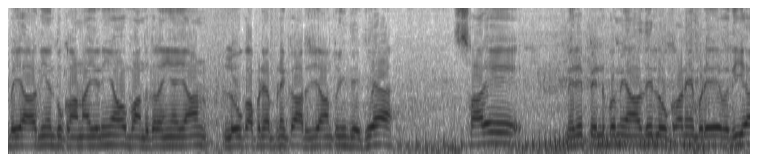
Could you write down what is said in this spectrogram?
ਬਾਜ਼ਾਰ ਦੀਆਂ ਦੁਕਾਨਾਂ ਜਿਹੜੀਆਂ ਉਹ ਬੰਦ ਕਰਾਈਆਂ ਜਾਣ ਲੋਕ ਆਪਣੇ ਆਪਣੇ ਘਰ 'ਚ ਜਾਣ ਤੁਸੀਂ ਦੇਖਿਆ। ਸਾਰੇ ਮੇਰੇ ਪਿੰਡ ਬਮਿਆਲ ਦੇ ਲੋਕਾਂ ਨੇ ਬੜੇ ਵਧੀਆ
